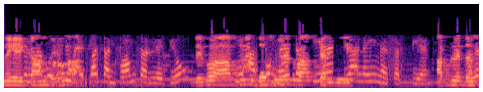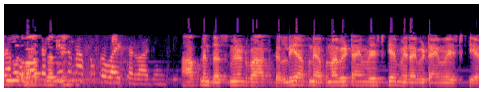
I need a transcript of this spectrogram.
मैं एक काम करो एक बार कंफर्म कर लेती हूँ देखो आपने दस मिनट बात कर ली। या नहीं मिल सकती है। आपने दस मिनट बात कर ली। तो मैं आपको प्रोवाइड करवा दूँगी। आपने दस मिनट बात कर ली आपने अपना भी टाइम वेस्ट किया मेरा भी टाइम वेस्ट किया।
